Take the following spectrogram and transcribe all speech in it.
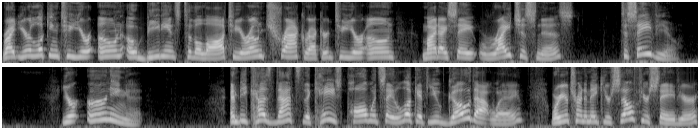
right? You're looking to your own obedience to the law, to your own track record, to your own, might I say, righteousness to save you. You're earning it. And because that's the case, Paul would say, look, if you go that way, where you're trying to make yourself your Savior,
